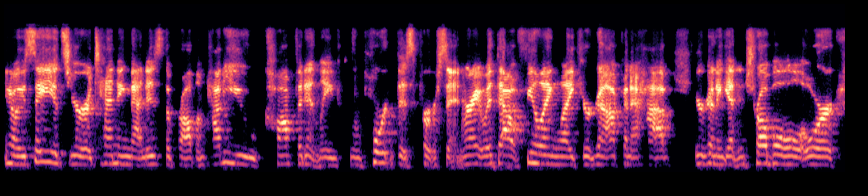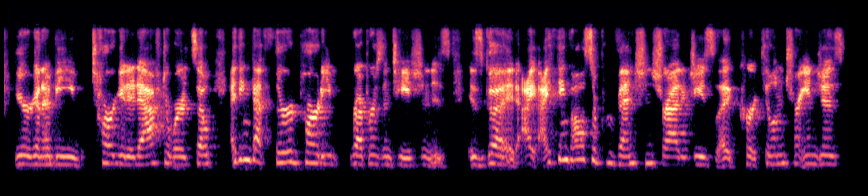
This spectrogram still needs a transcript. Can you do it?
you know, say it's your attending that is the problem. How do you confidently report this person, right? Without feeling like you're not going to have, you're going to get in trouble or you're going to be targeted afterwards. So I think that third party representation is, is good. I, I think also prevention strategies like curriculum changes changes,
